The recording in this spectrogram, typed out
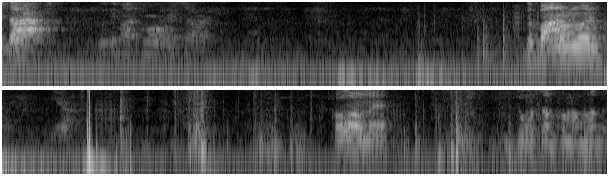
socks? Look at my drawer, Rashard. The bottom one? Yeah. Hold on, man. I'm doing something for my mother.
